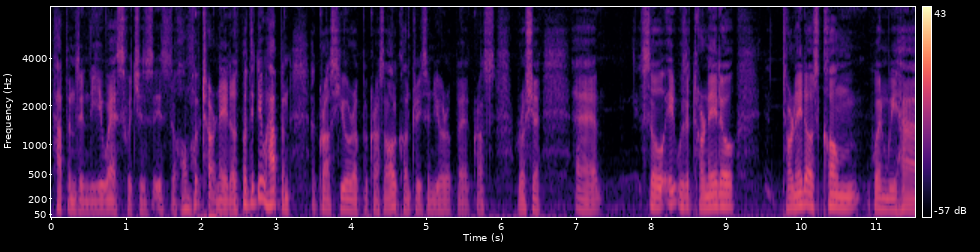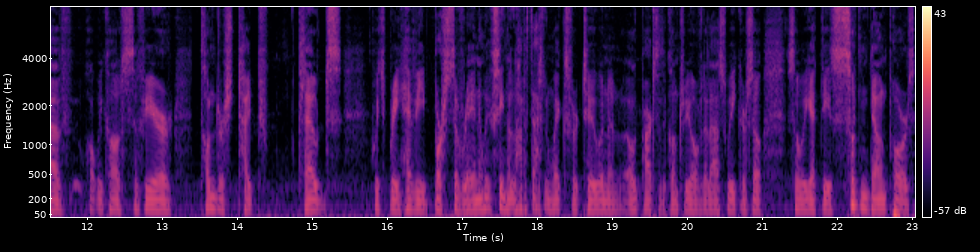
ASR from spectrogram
happens in the US, which is, is the home of tornadoes, but they do happen across Europe, across all countries in Europe, uh, across Russia. Uh, so it was a tornado. Tornadoes come when we have what we call severe thunder type clouds which bring heavy bursts of rain, and we've seen a lot of that in Wexford too, and in other parts of the country over the last week or so. So we get these sudden downpours,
